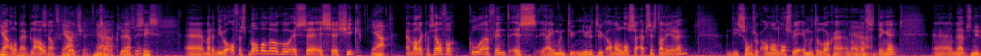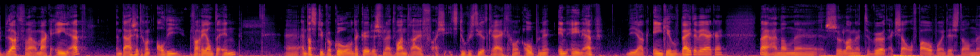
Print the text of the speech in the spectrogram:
zijn Ja. allebei blauw. Hetzelfde Ja. kleurtje. Ja, Hetzelfde ja, kleurtje. precies. Eh, maar het nieuwe Office Mobile logo is, eh, is eh, chic. Ja, En wat ik er zelf wel cool aan vind, is... Ja, je moet nu natuurlijk allemaal losse apps installeren. Die soms ook allemaal los weer in moeten loggen en al dat soort dingen. en dan hebben ze nu bedacht van, nou, we maken één app. En daar zitten gewoon al die varianten in. Eh, en dat is natuurlijk wel cool, want dan kun je dus vanuit OneDrive, als je iets toegestuurd krijgt, gewoon openen in één app. Die je ook één keer hoeft bij te werken. Nou ja, en dan, eh, zolang het Word, Excel of PowerPoint is, dan eh,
